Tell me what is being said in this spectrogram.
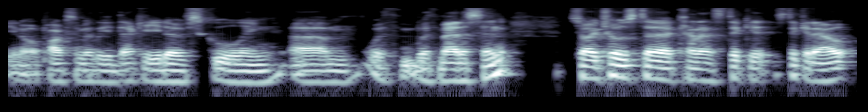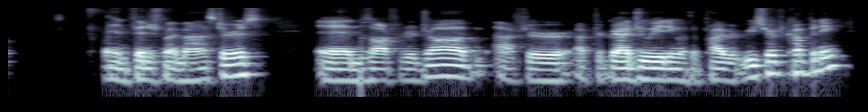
you know approximately a decade of schooling um, with with medicine. So I chose to kind of stick it stick it out and finish my master's and was offered a job after after graduating with a private research company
